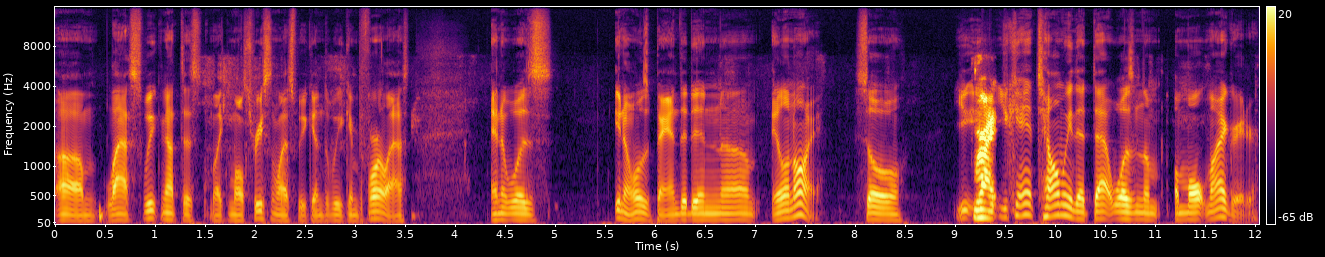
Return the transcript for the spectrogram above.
um, last week, not this like most recent last weekend, the weekend before last, and it was, you know, it was banded in um, Illinois. So you Right. you can't tell me that that wasn't a, a molt migrator.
